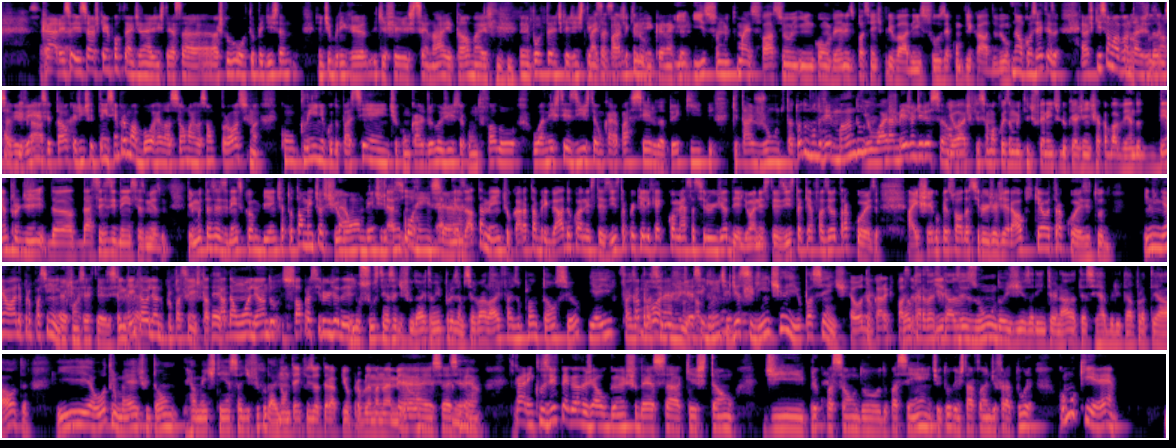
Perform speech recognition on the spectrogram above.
Cara, é. isso, isso eu acho que é importante, né? A gente tem essa. Acho que o ortopedista, a gente brinca que fez Senai e tal, mas é importante que a gente tenha essa parte clínica, né? Cara? E isso é muito mais fácil em convênios de paciente privado. Em SUS é complicado, viu? Não, com certeza. Eu acho que isso é uma vantagem da é nossa vivência e tal, que a gente tem sempre uma boa relação, uma relação próxima com o clínico do paciente, com o cardiologista, como tu falou. O anestesista é um cara parceiro da tua equipe, que tá junto, tá todo mundo remando acho, na mesma direção. E eu né? acho que isso é uma coisa muito diferente do que a gente acaba acaba vendo dentro de, da, das residências mesmo. Tem muitas residências que o ambiente é totalmente hostil. É um ambiente de é assim, concorrência. Assim, é, né? Exatamente. O cara tá brigado com o anestesista porque ele quer que comece a cirurgia dele. O anestesista quer fazer outra coisa. Aí chega o pessoal da cirurgia geral que quer outra coisa e tudo e ninguém olha para o paciente. É, com certeza. É ninguém está olhando para o paciente, está é. cada um olhando só para a cirurgia dele. E no SUS tem essa dificuldade também, por exemplo, você vai lá e faz o plantão seu e aí faz Acabou, aquela cirurgia. Né? No dia Acabou, seguinte. No dia seguinte, e aí o paciente. É outro é. cara que passa. Aí o cara vai ficar às vezes um, dois dias ali internado até se reabilitar para ter a alta e é outro médico, então realmente tem essa dificuldade. Não tem fisioterapia, o problema não é meu. É, isso é assim é. mesmo. Cara, inclusive pegando já o gancho dessa questão de preocupação do, do paciente e tudo, a gente estava falando de fratura, como que é,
